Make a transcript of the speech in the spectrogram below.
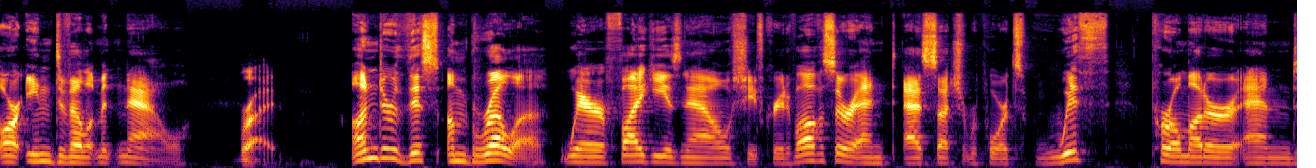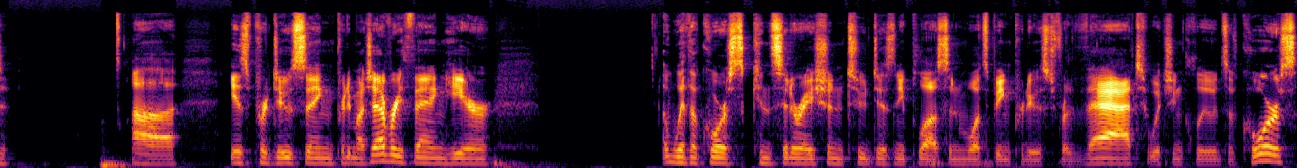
are in development now Right. under this umbrella where Feige is now chief creative officer and as such reports with Perlmutter and uh, is producing pretty much everything here with of course consideration to Disney Plus and what's being produced for that which includes of course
